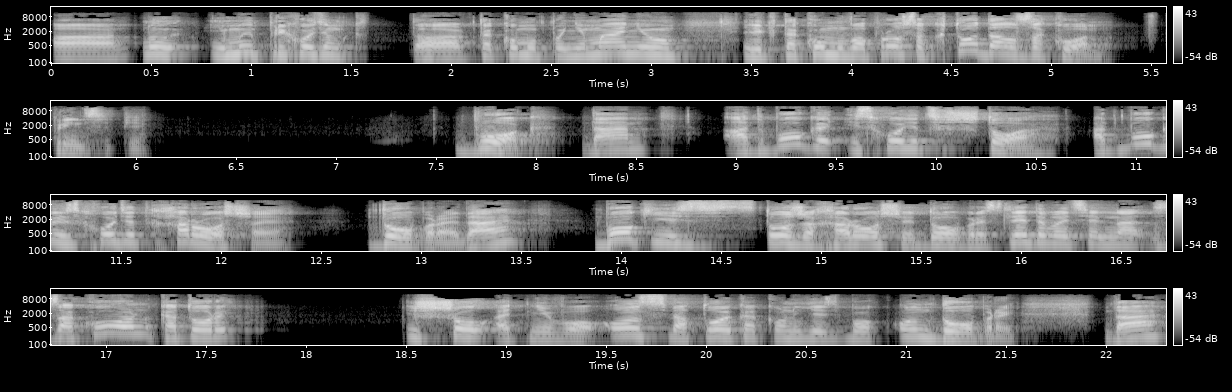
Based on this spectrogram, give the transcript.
э, ну, и мы приходим э, к такому пониманию или к такому вопросу, кто дал закон, в принципе. Бог, да, от Бога исходит что? От Бога исходит хорошее, доброе, да? Бог есть тоже хороший, добрый. Следовательно, закон, который и шел от Него, Он святой, как Он есть Бог, Он добрый, да?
